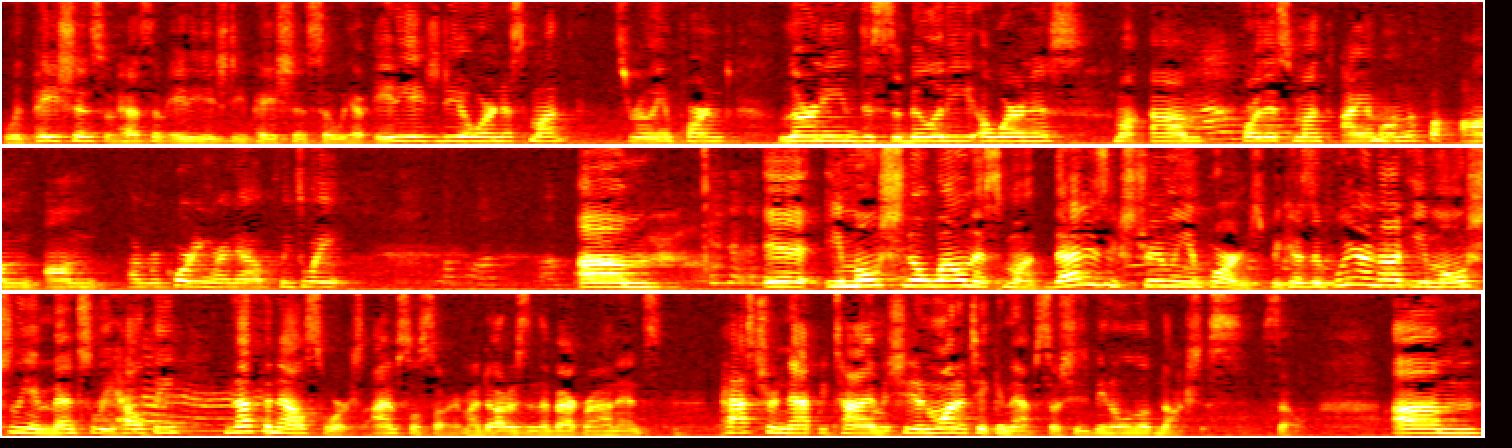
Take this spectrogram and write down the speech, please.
with patients. We've had some ADHD patients. So we have ADHD Awareness Month. It's really important. Learning Disability Awareness um, for this month. I am on the on on. I'm recording right now. Please wait. Um, it, emotional wellness month. That is extremely important because if we are not emotionally and mentally healthy, nothing else works. I'm so sorry. My daughter's in the background and it's past her nappy time and she didn't want to take a nap, so she's being a little obnoxious. So, um,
